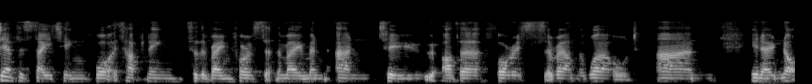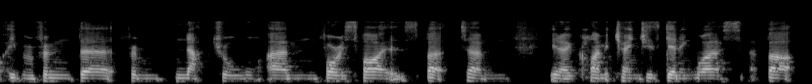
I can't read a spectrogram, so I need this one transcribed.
devastating what is happening to the rainforest at the moment and to other forests around the world. Um, you know not even from the from natural um, forest fires but um, you know climate change is getting worse but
